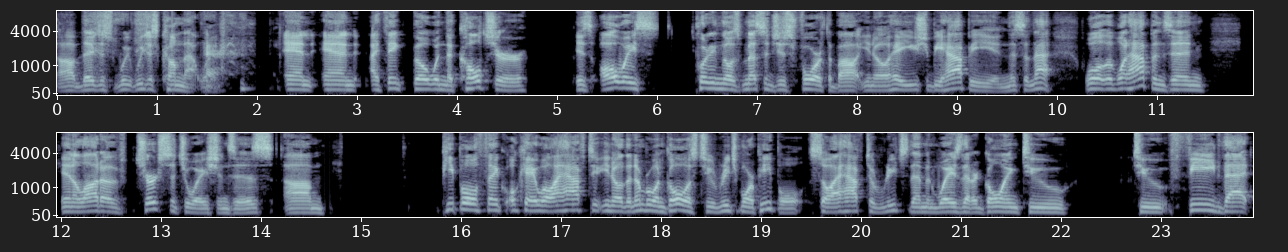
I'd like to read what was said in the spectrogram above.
Uh, they just we, we just come that way. and and I think though when the culture is always putting those messages forth about you know hey you should be happy and this and that. Well what happens in in a lot of church situations is um people think okay well i have to you know the number one goal is to reach more people so i have to reach them in ways that are going to to feed that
